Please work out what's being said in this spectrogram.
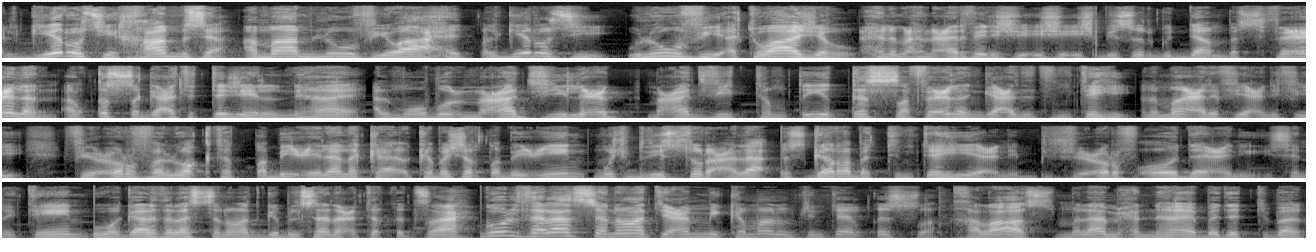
الجيروسي خمسة أمام لوفي واحد. الجيروسي ولوفي أتواجهوا. إحنا ما إحنا عارفين إيش إيش بيصير قدام بس فعلا القصة قاعدة تتجه للنهايه الموضوع ما عاد فيه لعب ما عاد فيه تمطيط. قصة فعلا قاعدة تنتهي. أنا ما أعرف يعني في في عرف الوقت الطبيعي. لنا كبشر طبيعيين مش بذي السرعة لا. بس قربت تنتهي يعني في عرف أودا يعني سنتين. هو قال ثلاث سنوات قبل سنة أعتقد صح؟ قول ثلاث سنوات يا عمي كمان وبتنتهي القصة. خلاص ملامح النهاية بدأت تبان.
